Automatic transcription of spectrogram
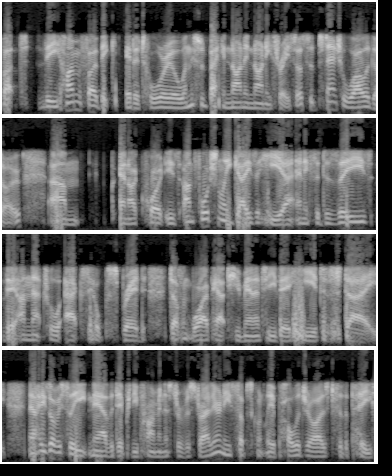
but the homophobic editorial, and this was back in 1993, so a substantial while ago, um, and I quote, is unfortunately gays are here, and if the disease their unnatural acts help spread doesn't wipe out humanity, they're here to stay. Now, he's obviously now the Deputy Prime Minister of Australia, and he subsequently apologised for the piece,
